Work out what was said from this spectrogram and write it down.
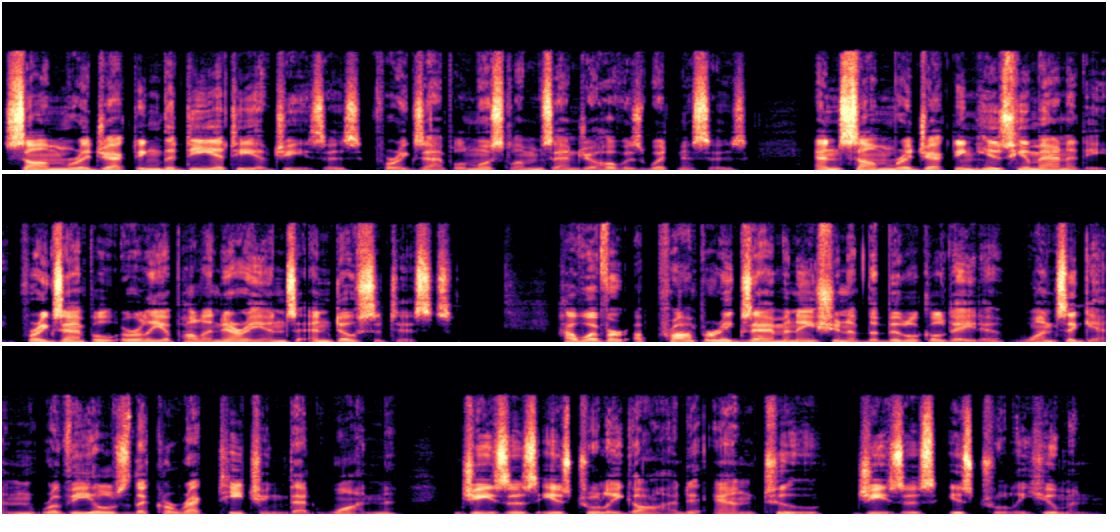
some rejecting the deity of Jesus, for example Muslims and Jehovah's Witnesses, and some rejecting his humanity, for example early Apollinarians and Docetists. However, a proper examination of the biblical data once again reveals the correct teaching that 1. Jesus is truly God, and 2. Jesus is truly human.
